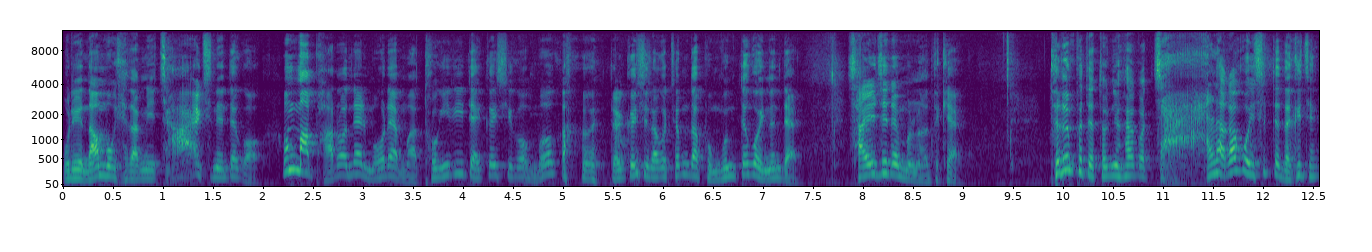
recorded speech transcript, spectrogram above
우리 남북회담이 잘 진행되고 엄마 바로 내일 모레 뭐 통일이 될 것이고 뭐가 될 것이라고 전부 다 붕붕 뜨고 있는데 4일 전에는 어떻게 트럼프 대통령하고 잘 나가고 있을 때다 그치?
